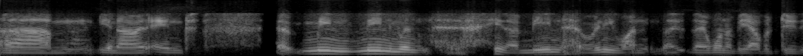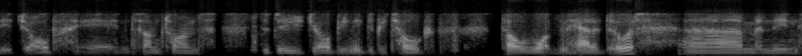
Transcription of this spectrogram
Um, you know, and uh, men men when you know men or anyone they, they want to be able to do their job, and sometimes to do your job you need to be told told what and how to do it. Um, and then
